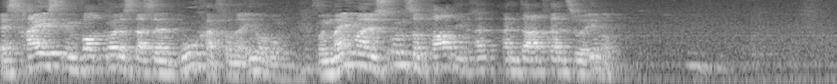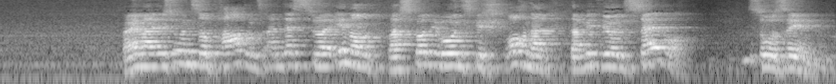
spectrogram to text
es heißt im Wort Gottes, dass er ein Buch hat von Erinnerung. Und manchmal ist unser Part, ihn an, an daran zu erinnern. Manchmal ist unser Part, uns an das zu erinnern, was Gott über uns gesprochen hat, damit wir uns selber so sehen.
